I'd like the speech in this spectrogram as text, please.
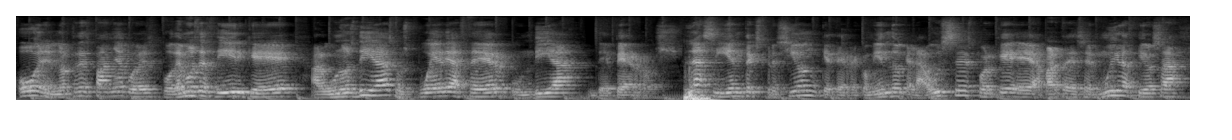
o en el norte de España, pues podemos decir que algunos días pues, puede hacer un día de perros. La siguiente expresión que te recomiendo que la uses, porque eh, aparte de ser muy graciosa,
